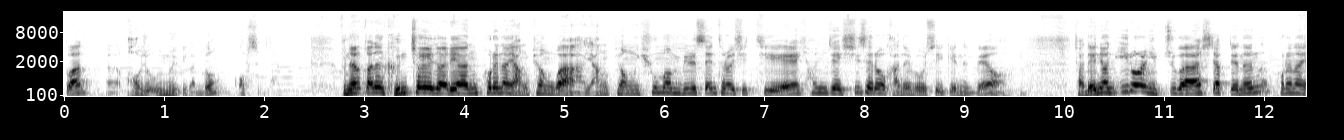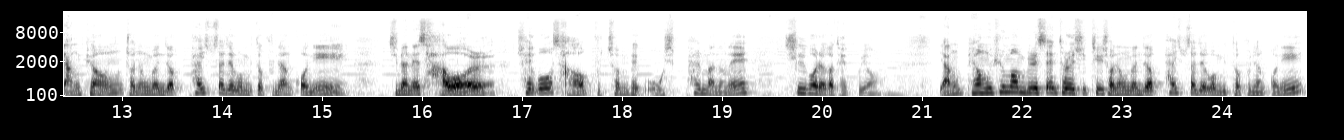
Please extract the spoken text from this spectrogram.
또한 어, 거주 의무 기간도 없습니다. 분양가는 근처에 자리한 포레나 양평과 양평 휴먼빌 센트럴시티의 현재 시세로 가늠해 볼수 있겠는데요. 자, 내년 1월 입주가 시작되는 포레나 양평 전용 면적 84제곱미터 분양권이 지난해 4월 최고 4억 9,158만 원에 실거래가 됐고요. 양평 휴먼빌 센트럴시티 전용 면적 84제곱미터 분양권이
